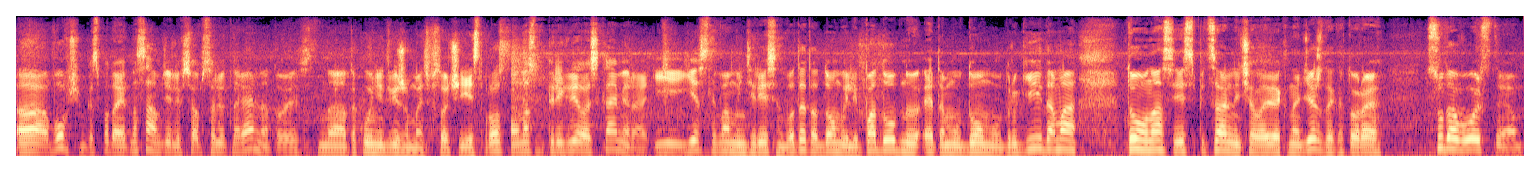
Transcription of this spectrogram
А, в общем, господа, это на самом деле все абсолютно реально. То есть на такую недвижимость в Сочи есть просто. У нас тут перегрелась камера, и если вам интересен вот этот дом или подобную этому дому другие дома, то у нас есть специальный человек Надежда, которая с удовольствием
